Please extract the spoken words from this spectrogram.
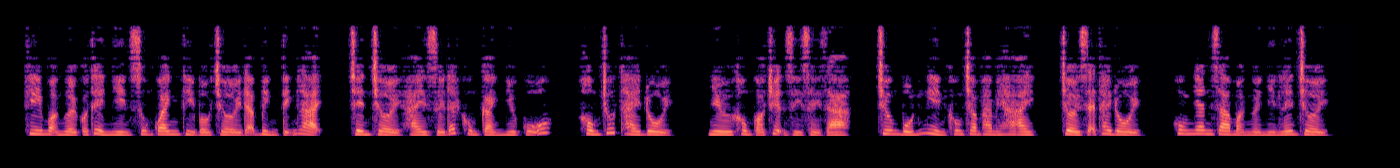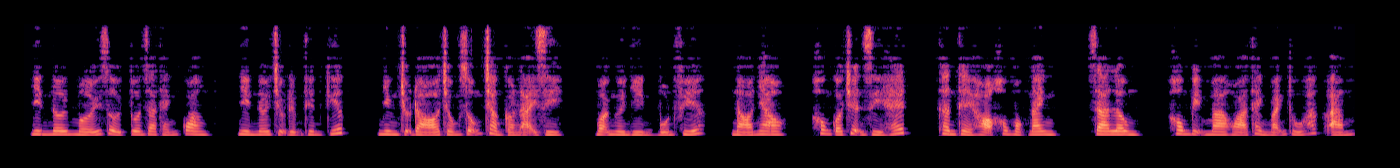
khi mọi người có thể nhìn xung quanh thì bầu trời đã bình tĩnh lại, trên trời hay dưới đất khung cảnh như cũ, không chút thay đổi, như không có chuyện gì xảy ra. Chương 4022, trời sẽ thay đổi, hung nhân ra mọi người nhìn lên trời, nhìn nơi mới rồi tuôn ra thánh quang, nhìn nơi chịu đựng thiên kiếp, nhưng chỗ đó trống rỗng chẳng còn lại gì, mọi người nhìn bốn phía, nó nhau, không có chuyện gì hết, thân thể họ không mọc nanh, da lông, không bị ma hóa thành mãnh thú hắc ám,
